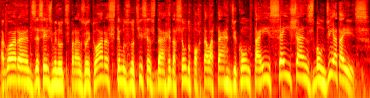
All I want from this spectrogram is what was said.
Agora, 16 minutos para as 8 horas, temos notícias da redação do Portal à Tarde com Thaís Seixas. Bom dia, Thaís.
